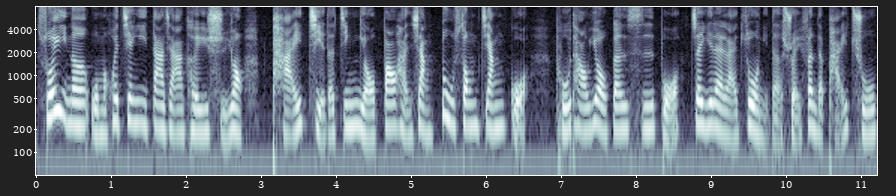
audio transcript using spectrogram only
所以呢，我们会建议大家可以使用排解的精油，包含像杜松浆果。葡萄柚跟丝柏这一类来做你的水分的排除，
